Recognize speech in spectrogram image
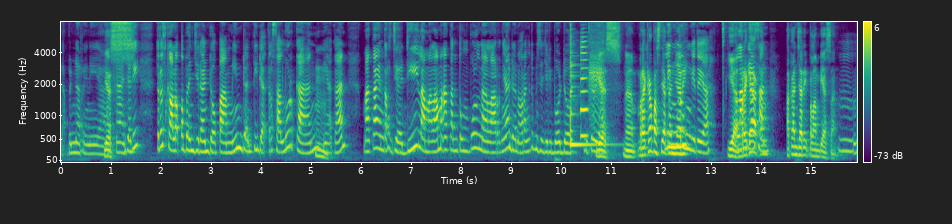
nggak benar ini ya. Yes. Nah, jadi terus kalau kebanjiran dopamin dan tidak tersalurkan, Hmm. ya kan, maka yang terjadi lama-lama akan tumpul nalarnya dan orang itu bisa jadi bodoh, gitu ya. Yes. Nah, mereka pasti akan nyari Linglung gitu ya. Ya, mereka akan akan cari pelampiasan. Hmm.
